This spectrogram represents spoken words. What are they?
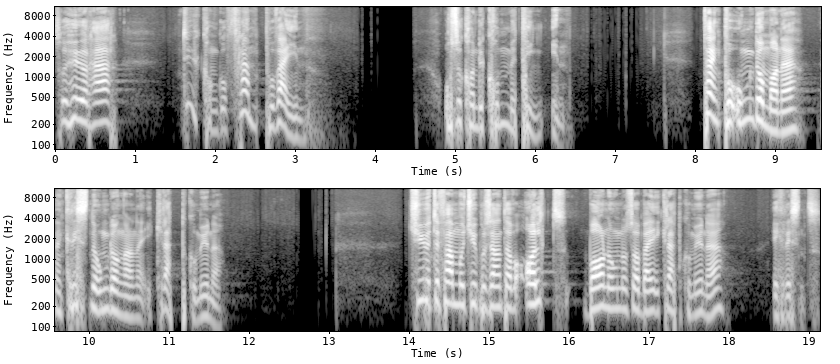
Så hør her. Du kan gå frem på veien, og så kan det komme ting inn. Tenk på ungdommene, den kristne ungdommene i Klepp kommune. 20-25% av alt barne- og ungdomsarbeid i Klepp kommune er kristent.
